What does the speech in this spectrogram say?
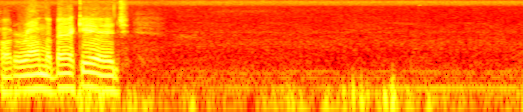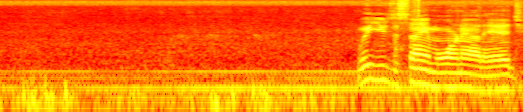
Caught around the back edge. We use the same worn out edge.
